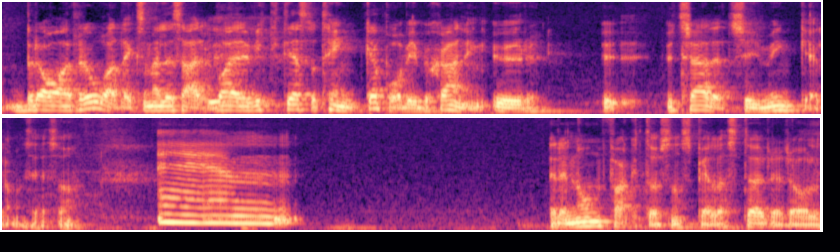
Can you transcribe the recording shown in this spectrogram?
bra råd? Liksom? Eller så här, vad är det viktigaste att tänka på vid beskärning ur, ur, ur trädets synvinkel? Om man säger så. Ehm, Är det någon faktor som spelar större roll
